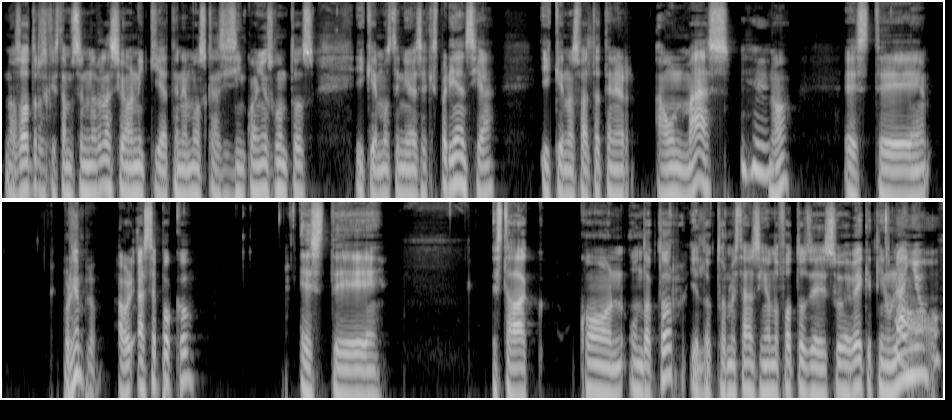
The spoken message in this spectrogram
nosotros que estamos en una relación y que ya tenemos casi cinco años juntos y que hemos tenido esa experiencia y que nos falta tener aún más. ¿no? Este, por ejemplo, hace poco, este, estaba con un doctor y el doctor me estaba enseñando fotos de su bebé que tiene un año Oh.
